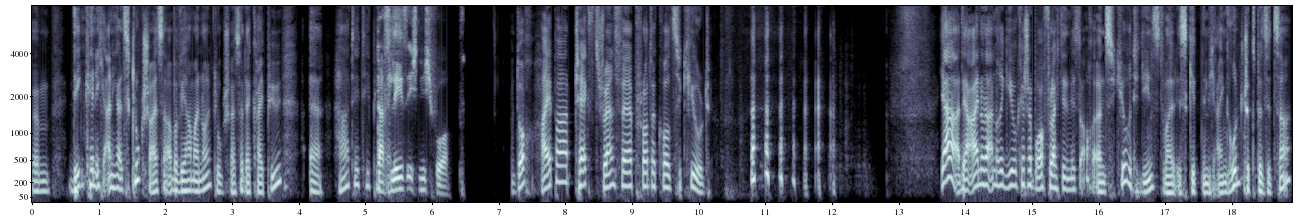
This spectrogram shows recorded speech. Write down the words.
Ähm, den kenne ich eigentlich als Klugscheißer, aber wir haben einen neuen Klugscheißer, der Kai Pü. Äh, HTTPS. Das lese ich nicht vor. Doch, Hyper Text Transfer Protocol Secured. ja, der ein oder andere Geocacher braucht vielleicht demnächst auch einen Security-Dienst, weil es gibt nämlich einen Grundstücksbesitzer,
